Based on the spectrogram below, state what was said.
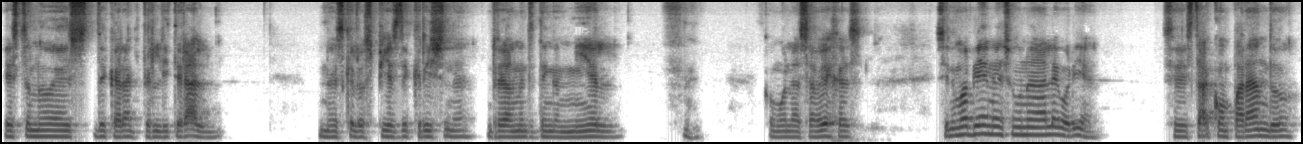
esto no es de carácter literal. No es que los pies de Krishna realmente tengan miel como las abejas, sino más bien es una alegoría. Se está comparando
